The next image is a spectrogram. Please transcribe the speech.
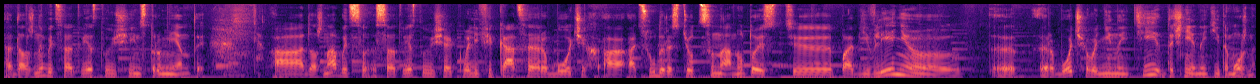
а, должны быть соответствующие инструменты, а, должна быть соответствующая квалификация рабочих, а отсюда растет цена. Ну, то есть э, по объявлению рабочего не найти, точнее найти-то можно,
